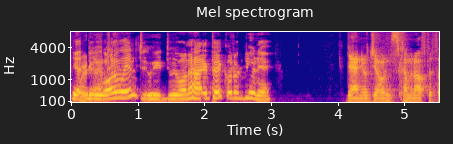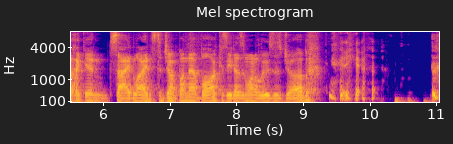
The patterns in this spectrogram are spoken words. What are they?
Yeah, We're do we want to win? Do we do we want a higher pick? What are we doing here? Daniel Jones coming off the fucking sidelines to jump on that ball because he doesn't want to lose his job. yeah.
